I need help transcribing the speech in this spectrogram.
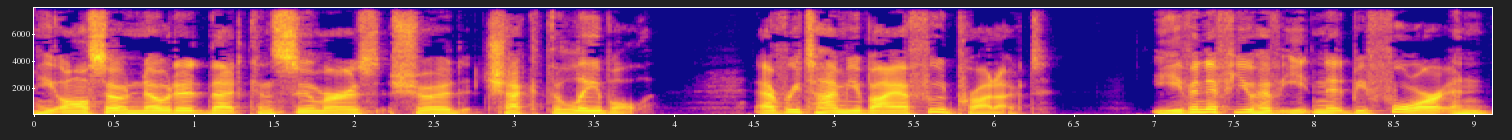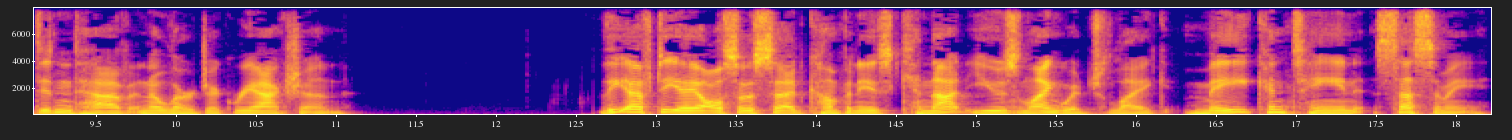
He also noted that consumers should check the label every time you buy a food product, even if you have eaten it before and didn't have an allergic reaction. The FDA also said companies cannot use language like may contain sesame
